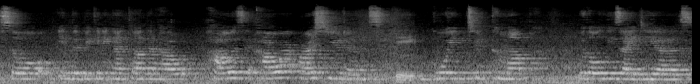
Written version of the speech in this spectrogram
So in the beginning, I thought that how how is it, how are our students Hmm. going to come up with all these ideas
